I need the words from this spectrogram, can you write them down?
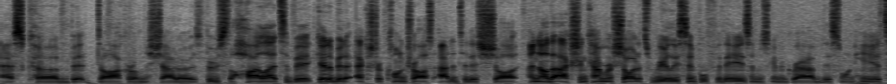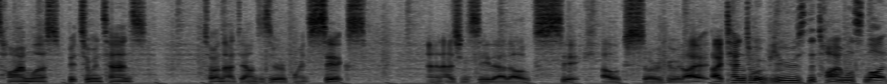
S-curve, a bit darker on the shadows, boost the highlights a bit, get a bit of extra contrast added to this shot. Another action camera shot, it's really simple for these. I'm just gonna grab this one here, timeless, a bit too intense turn that down to 0.6. And as you can see there, that looks sick. That looks so good. I, I tend to abuse the timeless LUT.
